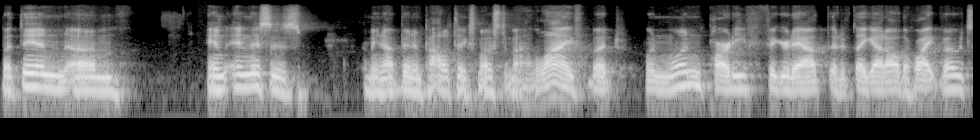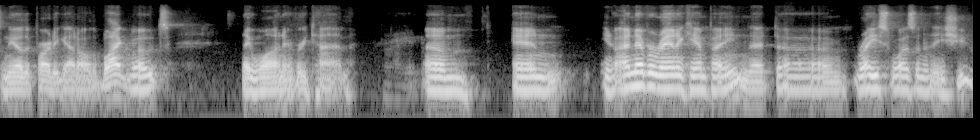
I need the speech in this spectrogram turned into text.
but then um, and and this is, I mean, I've been in politics most of my life, but when one party figured out that if they got all the white votes and the other party got all the black votes, they won every time. Um, and you know, I never ran a campaign that uh, race wasn't an issue.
